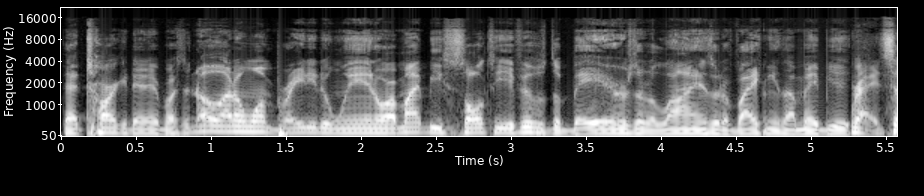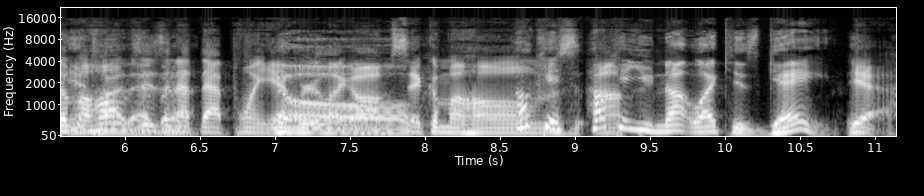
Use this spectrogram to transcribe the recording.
that target that everybody says. No, I don't want Brady to win, or I might be salty if it was the Bears or the Lions or the Vikings. I may be Right. So Mahomes that, isn't I- at that point yet where you're like, oh, I'm sick of How Mahomes. can how Uh, can you not like his game? Yeah.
